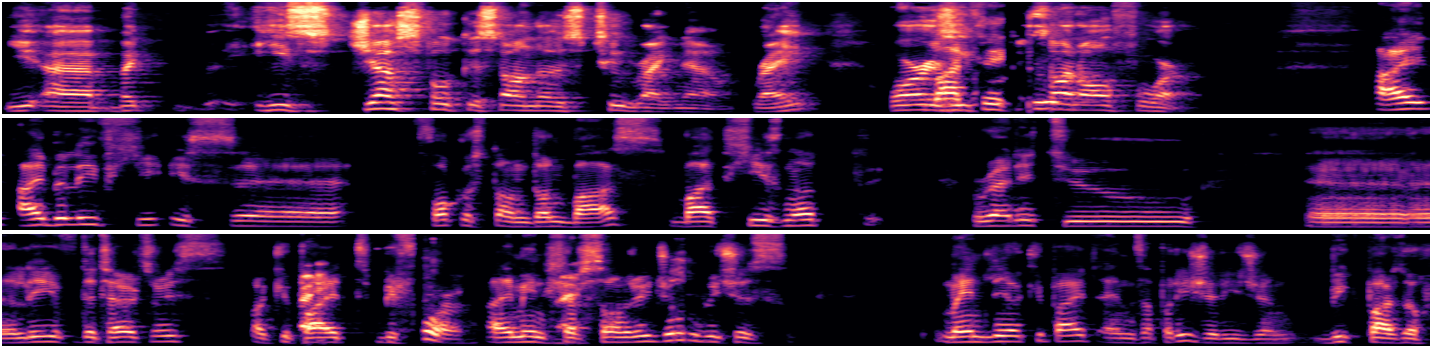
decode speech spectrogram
You, uh, but he's just focused on those two right now, right? Or is but he focused he, on all four? I I believe he is uh, focused on Donbass, but he's not ready to uh, leave the territories occupied right. before. I mean, right. Kherson region, which is mainly occupied, and Zaporizhia region, big part of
